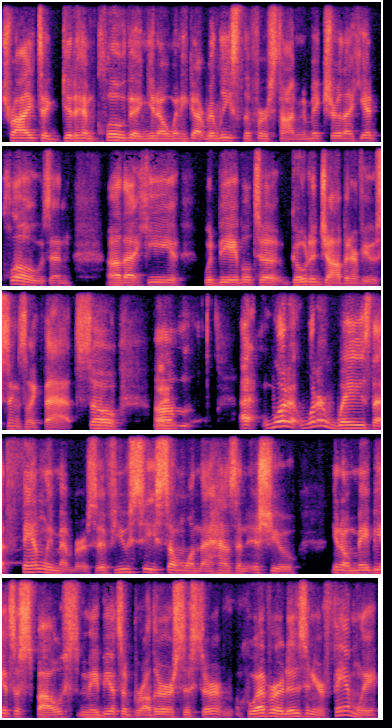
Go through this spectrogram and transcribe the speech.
tried to get him clothing you know when he got released the first time to make sure that he had clothes and uh, that he would be able to go to job interviews things like that. So um, uh, what what are ways that family members, if you see someone that has an issue, you know, maybe it's a spouse, maybe it's a brother or sister, whoever it is in your family,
